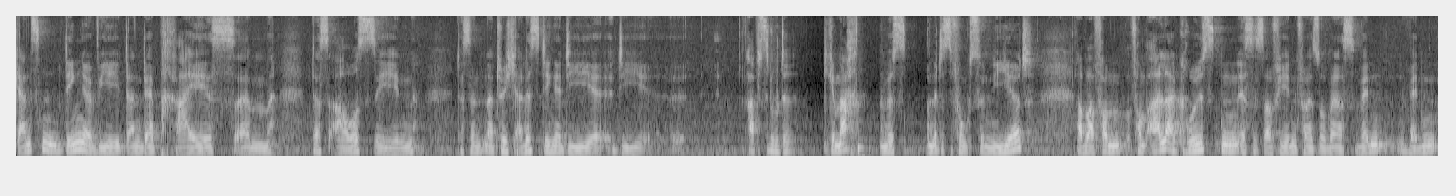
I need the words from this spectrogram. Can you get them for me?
ganzen Dinge, wie dann der Preis, ähm, das Aussehen. Das sind natürlich alles Dinge, die, die äh, absolut gemacht müssen, damit es funktioniert. Aber vom, vom Allergrößten ist es auf jeden Fall so, dass wenn, wenn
